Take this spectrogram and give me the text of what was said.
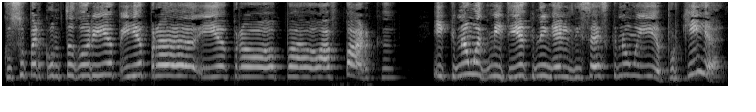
que o supercomputador ia, ia, para, ia para, para o Ave Park e que não admitia que ninguém lhe dissesse que não ia. Porque ia.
